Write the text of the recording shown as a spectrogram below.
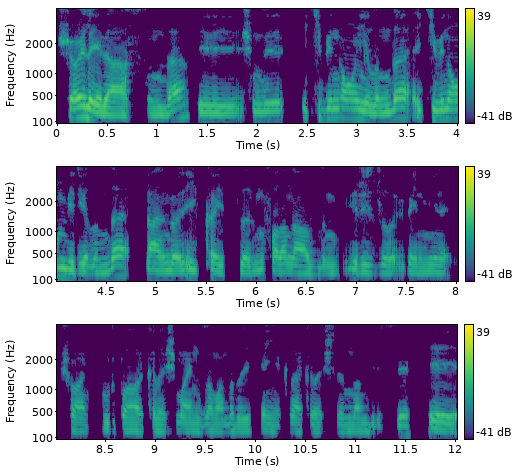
şöyleydi aslında. E, şimdi 2010 yılında, 2011 yılında ben böyle ilk kayıtlarımı falan aldım. Rizzo benim yine şu an grup arkadaşım aynı zamanda da en yakın arkadaşlarımdan birisi. E,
